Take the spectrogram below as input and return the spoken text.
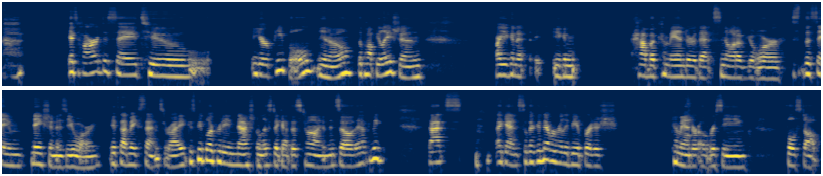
it's hard to say to your people you know the population are you gonna you can have a commander that's not of your the same nation as you are if that makes sense right? Because people are pretty nationalistic at this time and so they have to be that's again so there could never really be a british commander overseeing full stop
